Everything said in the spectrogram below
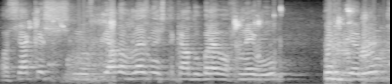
а сякаш не успя да влезнеш така добре в него. Първия рунд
